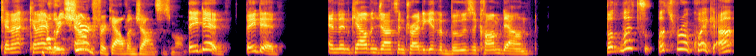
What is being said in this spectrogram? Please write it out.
can I can I well, they cheered out? for Calvin Johnson's moment. They did, they did, and then Calvin Johnson tried to get the boos to calm down. But let's let's real quick. Uh,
